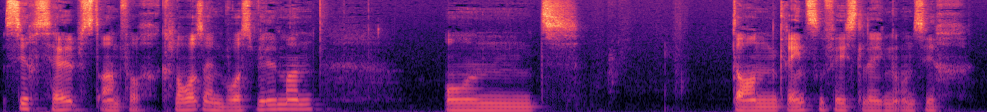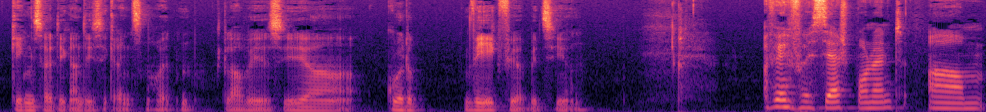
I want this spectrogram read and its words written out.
sich selbst einfach klar sein, was will man und dann Grenzen festlegen und sich gegenseitig an diese Grenzen halten. Glaube ich, ist eher ein guter Weg für eine Beziehung. Auf jeden Fall sehr spannend. Ähm,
